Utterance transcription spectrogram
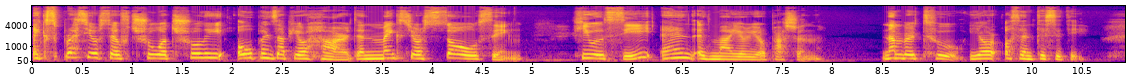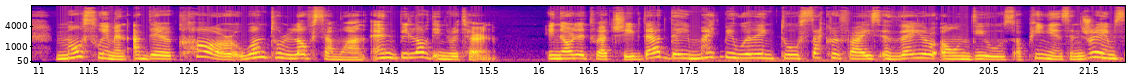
express yourself through what truly opens up your heart and makes your soul sing. He will see and admire your passion. Number two, your authenticity. Most women at their core want to love someone and be loved in return. In order to achieve that, they might be willing to sacrifice their own views, opinions, and dreams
